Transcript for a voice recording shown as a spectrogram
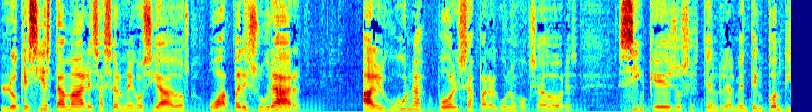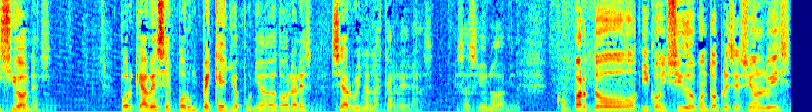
Lo que sí está mal es hacer negociados o apresurar algunas bolsas para algunos boxeadores sin que ellos estén realmente en condiciones porque a veces por un pequeño puñado de dólares se arruinan las carreras. ¿Es así o no, Damián? Comparto y coincido con tu apreciación, Luis.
